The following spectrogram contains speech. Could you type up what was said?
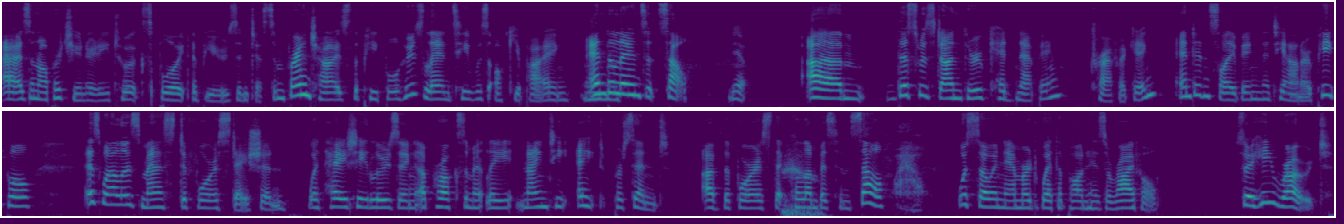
as an opportunity to exploit, abuse, and disenfranchise the people whose lands he was occupying and the lands itself. Yeah. Um, this was done through kidnapping, trafficking, and enslaving the Tiano people, as well as mass deforestation, with Haiti losing approximately 98% of the forest that Columbus himself Wow. was so enamored with upon his arrival. So he wrote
